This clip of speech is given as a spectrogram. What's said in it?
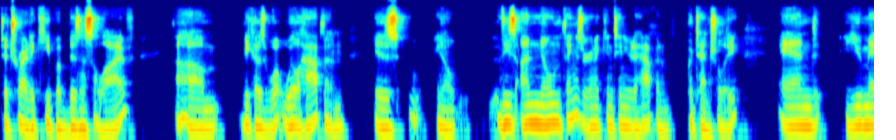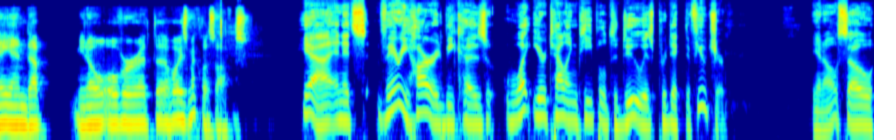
to try to keep a business alive. Um, because what will happen is, you know, these unknown things are going to continue to happen potentially. And you may end up, you know, over at the Hoyes Michalos office. Yeah, and it's very hard because what you're telling people to do is predict the future. You know, so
